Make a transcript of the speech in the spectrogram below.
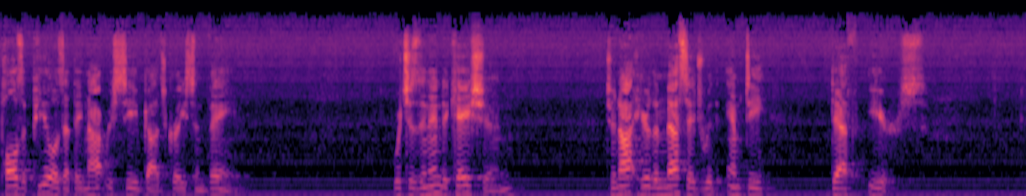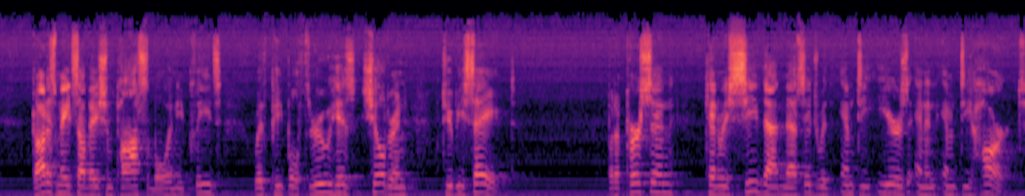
Paul's appeal is that they not receive God's grace in vain, which is an indication to not hear the message with empty, deaf ears. God has made salvation possible, and he pleads with people through his children to be saved. But a person can receive that message with empty ears and an empty heart.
